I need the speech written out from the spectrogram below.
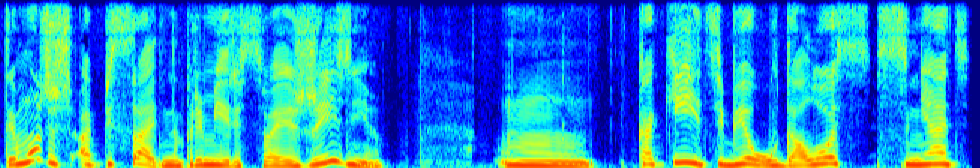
Ты можешь описать на примере своей жизни, какие тебе удалось снять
